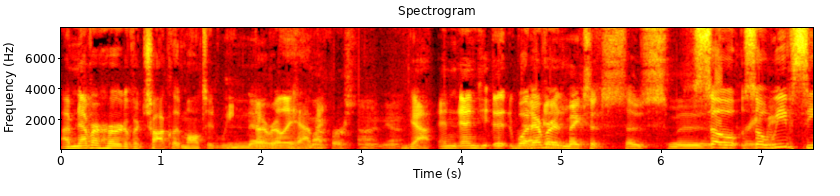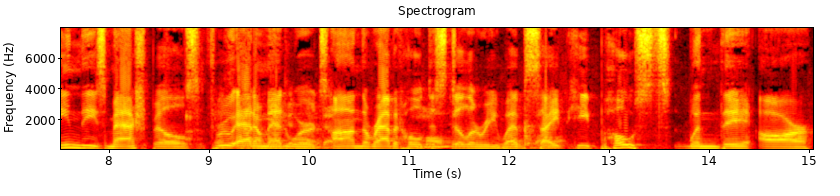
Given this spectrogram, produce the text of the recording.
I've never heard of a chocolate malted wheat. No, I really haven't. My first time. Yeah. Yeah, and and uh, whatever. That- it makes it so smooth. so so we've seen these mash bills through That's Adam it like Edwards on the Rabbit Hole Malted. Distillery website. He posts when they are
